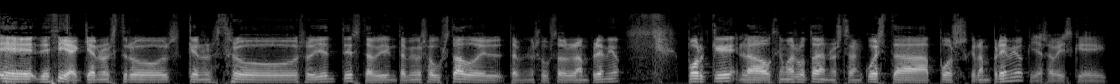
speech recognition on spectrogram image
Eh, decía que a nuestros que a nuestros oyentes también también os ha gustado el también os ha gustado el Gran Premio porque la opción más votada en nuestra encuesta post Gran Premio que ya sabéis que,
